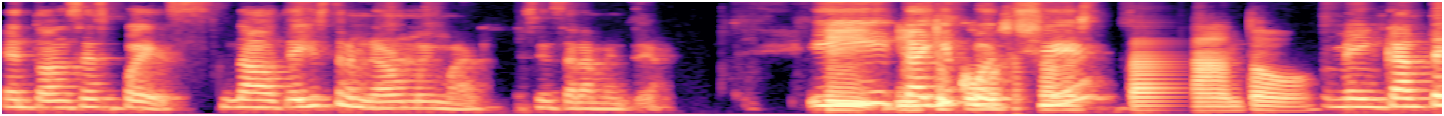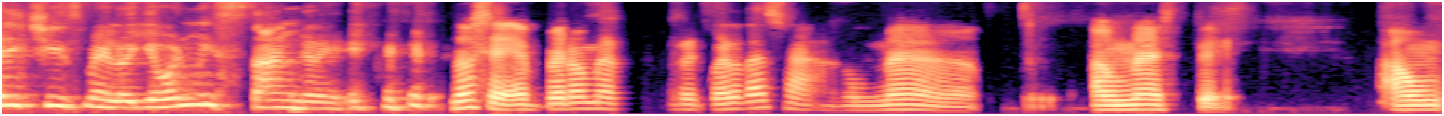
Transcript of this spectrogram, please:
Entonces, pues, no, ellos terminaron muy mal, sinceramente. Y, Calle Poche, tanto? me encanta el chisme, lo llevo en mi sangre. No sé, pero me recuerdas a una, a una, este, a,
